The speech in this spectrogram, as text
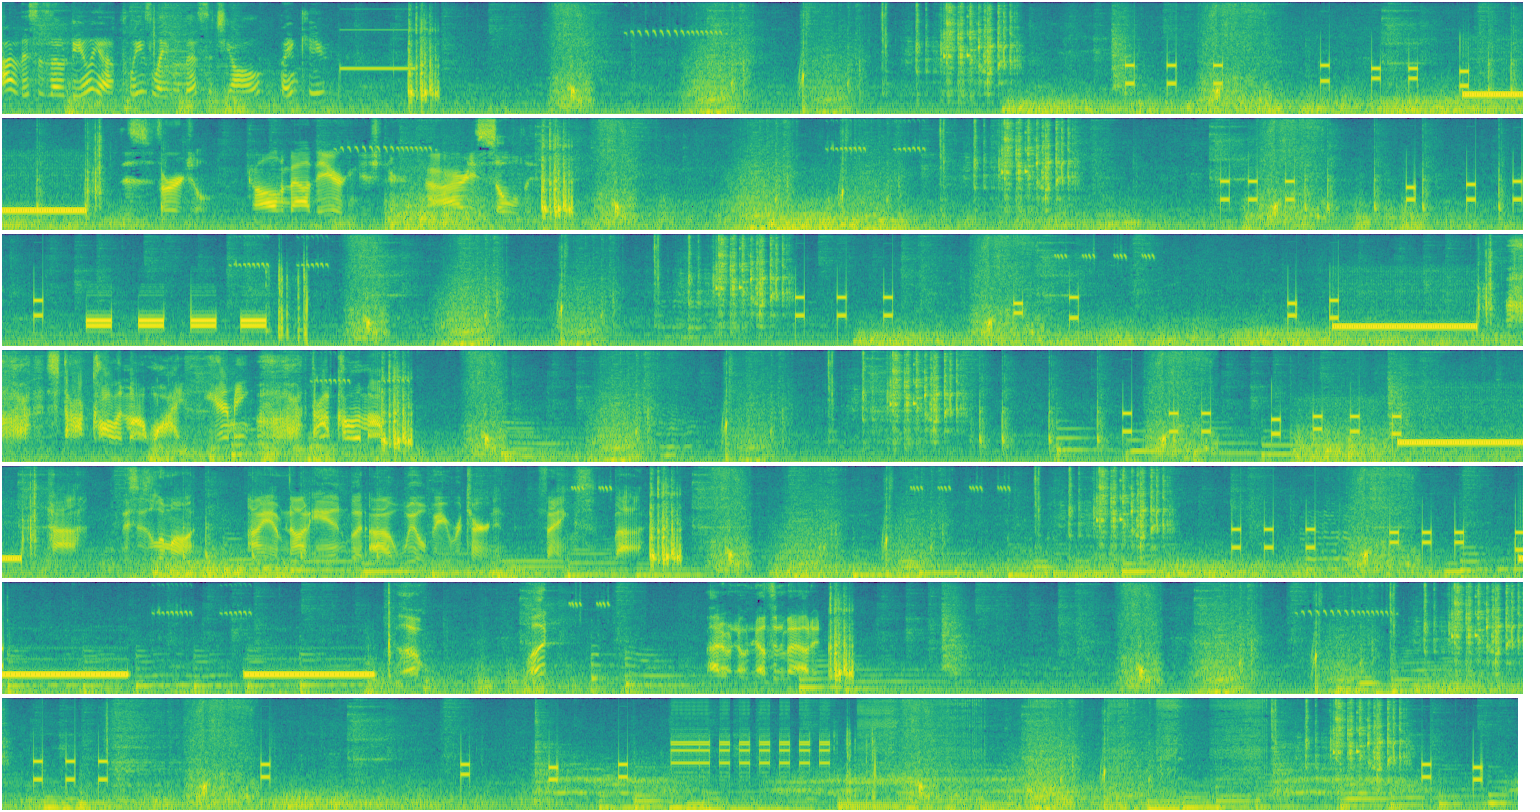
Hi, this is Odilia. Please leave a message, y'all. Thank you. About the air conditioner. I already sold it. Stop calling my wife. You hear me? Ugh, stop calling my. Hi, this is Lamont. I am not in, but I will be returning. Thanks. Bye. Hello? What? I don't know nothing about it. You.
